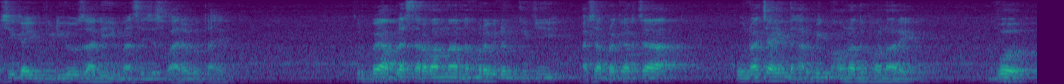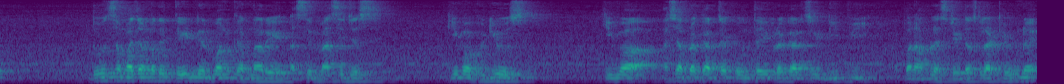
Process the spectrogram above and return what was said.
असे काही व्हिडिओज आणि मेसेजेस व्हायरल होत आहेत. कृपया आपल्या सर्वांना नम्र विनंती की अशा प्रकारच्या कोणाच्याही धार्मिक भावना दुखावणारे व दोन समाजामध्ये तेढ निर्माण करणारे असे मॅसेजेस किंवा व्हिडिओज किंवा अशा प्रकारच्या कोणत्याही प्रकारची डी पी आपण आपल्या स्टेटसला ठेवू नये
